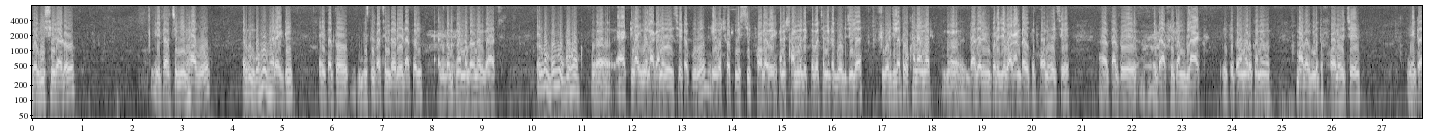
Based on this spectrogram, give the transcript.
বেবি সিরাডো এটা হচ্ছে নিভাবো এরকম বহু ভ্যারাইটি এটা তো বুঝতে পারছেন, এটা রেড অ্যাপেল একদম অন্য ধরনের গাছ। এরকম বহু বহু এক লাইনে লাগানো রয়েছে এটা পুরো। এবছর নিশ্চিত ফল হবে। এখানে সামনে দেখতে পাচ্ছেন এটা গর্জিলা গর্জিলা তো ওখানে আমার বাজারের উপরে যে বাগানটা, ওতে ফল হয়েছে। তারপরে এটা আফ্রিকান ব্ল্যাক, এতে তো আমার ওখানে মাদারগুলোতে ফল হয়েছে। এটা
